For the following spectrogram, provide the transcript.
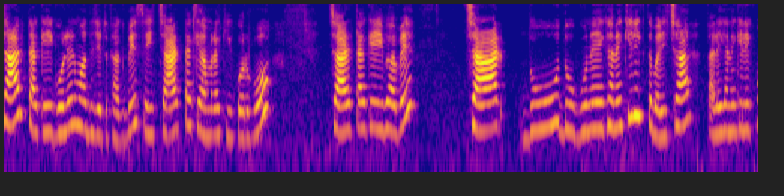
চারটাকে, এই গোলের মধ্যে যেটা থাকবে, সেই চারটাকে আমরা কি করব? চারটাকে এইভাবে চার দু দুগুণে এখানে কি লিখতে পারি? চার। তাহলে এখানে কি লিখব?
